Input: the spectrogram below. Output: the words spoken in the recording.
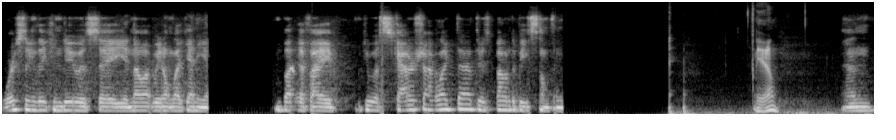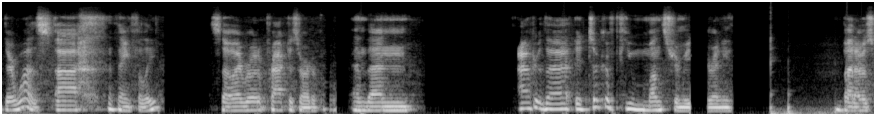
Worst thing they can do is say, you know what, we don't like any. But if I do a scatter shot like that, there's bound to be something. Yeah. And there was, uh, thankfully. So I wrote a practice article. And then after that, it took a few months for me to hear anything. But I was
